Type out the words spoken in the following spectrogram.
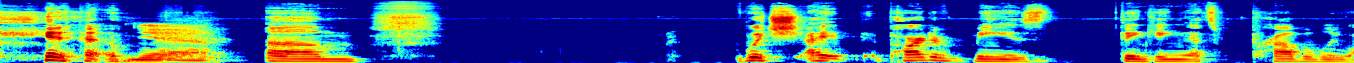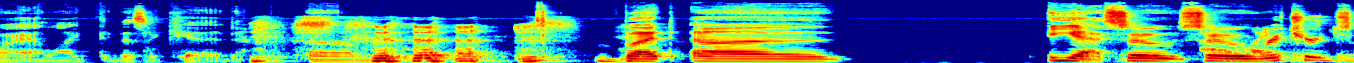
you know, Yeah. um, which I part of me is thinking that's probably why I liked it as a kid. Um, but uh, yeah, so so like Richards.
